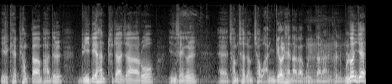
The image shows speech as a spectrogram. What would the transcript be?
이렇게 평가받을 위대한 투자자로 인생을 에, 점차 점차 완결해 나가고 있다라는 그런 물론 이제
